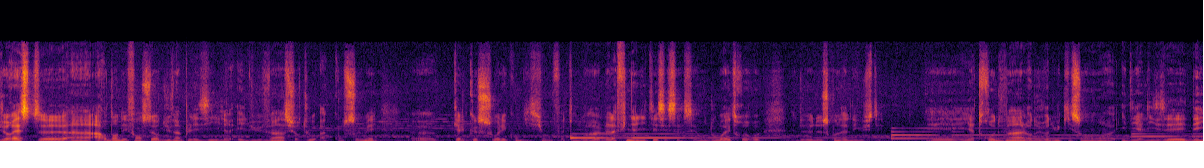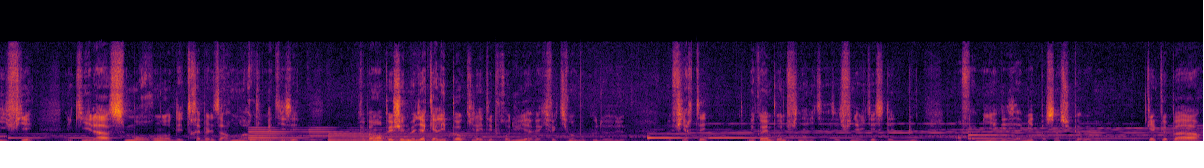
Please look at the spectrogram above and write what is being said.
Je reste euh, un ardent défenseur du vin plaisir et du vin surtout à consommer euh, quelles que soient les conditions. En fait. La finalité, c'est ça, c'est on doit être heureux de, de ce qu'on a dégusté. Et il y a trop de vins à l'heure d'aujourd'hui qui sont euh, idéalisés, déifiés, et qui hélas mourront dans des très belles armoires climatisées. Je ne peux pas m'empêcher de me dire qu'à l'époque, il a été produit avec effectivement beaucoup de, de fierté, mais quand même pour une finalité. Cette finalité, c'est d'être bu en famille, avec des amis, de passer un superbe moment. Quelque part,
